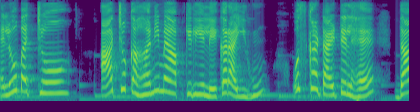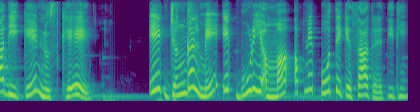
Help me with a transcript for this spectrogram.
हेलो बच्चों। आज जो कहानी मैं आपके लिए लेकर आई हूँ, उसका टाइटल है दादी के नुस्खे। एक जंगल में एक बूढ़ी अम्मा अपने पोते के साथ रहती थी।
